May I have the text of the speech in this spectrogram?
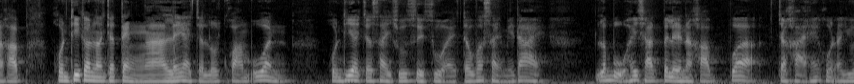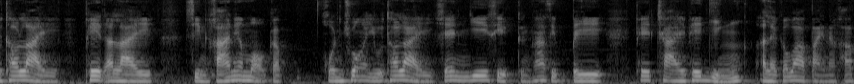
นะครับ คนที่กำลังจะแต่งงานและอยากจะลดความอ้วน คนที่อยากจะใส่ชุดสวยๆแต่ว่าใส่ไม่ได้ ระบุให้ชัดไปเลยนะครับ ว่าจะขายให้คนอายุเท่าไหร่ เพศอะไร สินค้าเนี่ยเหมาะกับคนช่วงอายุเท่าไหร่ เช่น 20-50 ปี เพศชาย เพศหญิง อะไรก็ว่าไปนะครับ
